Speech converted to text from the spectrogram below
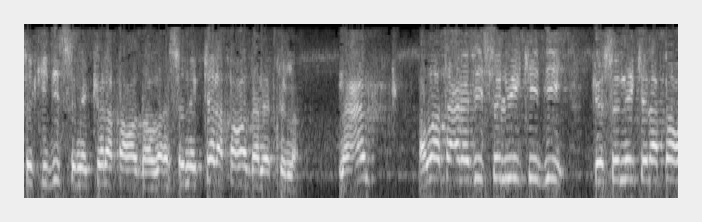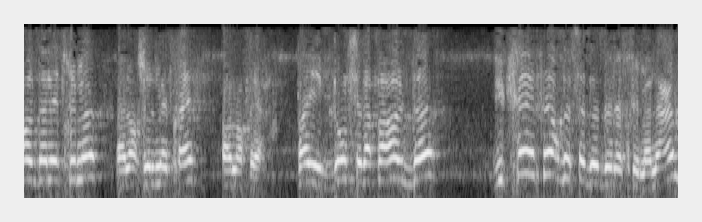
Ceux qui disent ce n'est que la parole d'Allah, ce n'est que la parole d'un être humain. Allah Ta'ala dit celui qui dit que ce n'est que la parole d'un être humain, alors je le mettrai en enfer. Donc c'est la parole de, du créateur de, de, de l'être humain.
